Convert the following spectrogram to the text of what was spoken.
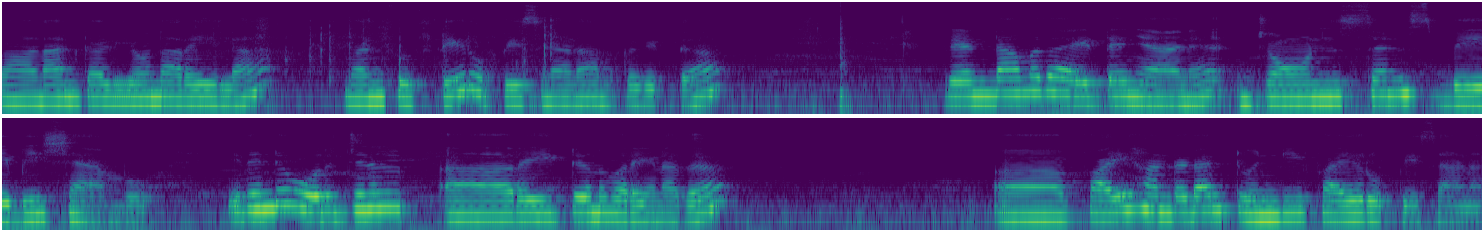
കാണാൻ കഴിയുമെന്നറിയില്ല വൺ ഫിഫ്റ്റി റുപ്പീസിനാണ് നമുക്ക് കിട്ടുക. രണ്ടാമതായിട്ട് ഞാൻ ജോൺസൺസ് ബേബി ഷാംപൂ ഇതിന്റെ ഒറിജിനൽ റേറ്റ് എന്ന് പറയുന്നത് five hundred and twenty five റുപ്പീസാണ്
